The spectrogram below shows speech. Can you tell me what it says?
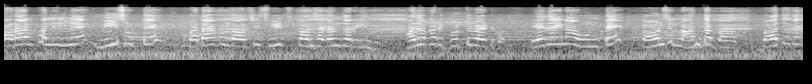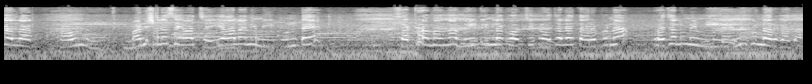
పడాన్పల్లినే నీ చుట్టే పటాకులు కాల్చి స్వీట్స్ పంచడం జరిగింది. అదొకటి గుర్తుపెట్టుకో. ఏదైనా ఉంటే కౌన్సిల్ అంత బా బాధ్యత గల కౌన్ మనుషుల సేవ చేయాలని మీకుంటే సక్రమంగా మీటింగ్లకు వచ్చి ప్రజల తరపున ప్రజలు మిమ్మల్ని ఎన్నుకున్నారు కదా.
